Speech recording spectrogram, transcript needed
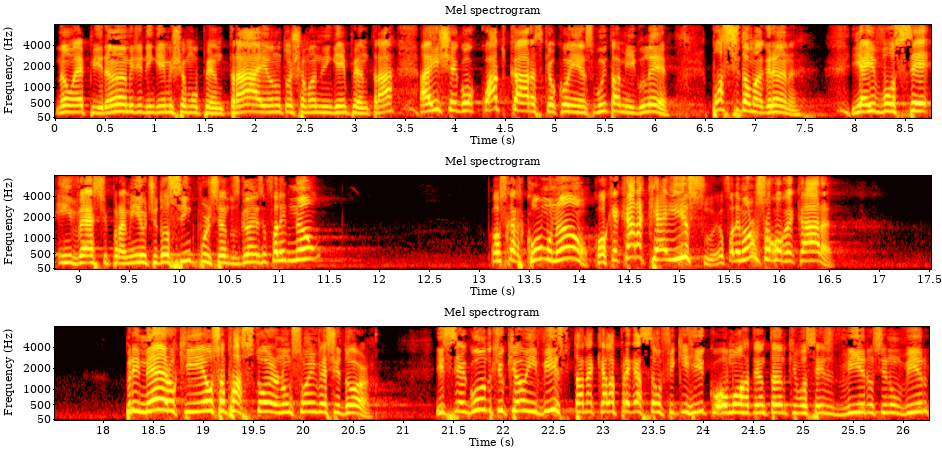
Não é pirâmide, ninguém me chamou para entrar, eu não estou chamando ninguém para entrar. Aí chegou quatro caras que eu conheço, muito amigo. Lê, posso te dar uma grana? E aí você investe para mim, eu te dou 5% dos ganhos. Eu falei, não. Os caras, como não? Qualquer cara quer isso. Eu falei, mas eu não sou qualquer cara. Primeiro, que eu sou pastor, não sou investidor. E segundo, que o que eu invisto está naquela pregação, fique rico ou morra tentando, que vocês viram, se não viram,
